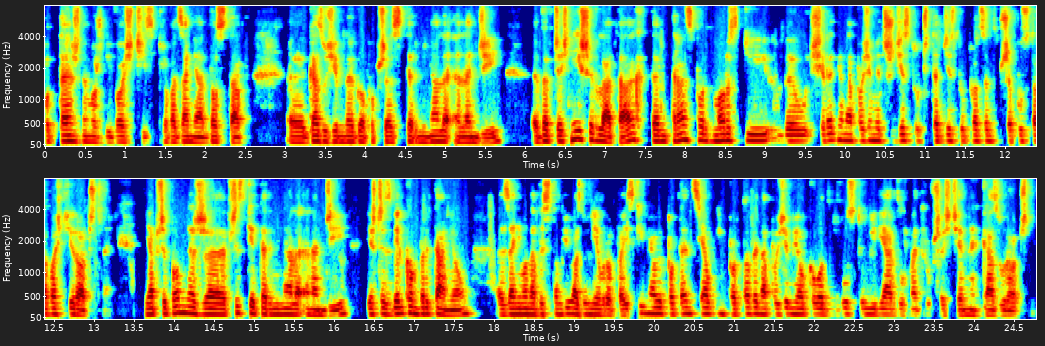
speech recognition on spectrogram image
potężne możliwości sprowadzania dostaw e, gazu ziemnego poprzez terminale LNG. We wcześniejszych latach ten transport morski był średnio na poziomie 30-40% przepustowości rocznej. Ja przypomnę, że wszystkie terminale LNG, jeszcze z Wielką Brytanią, zanim ona wystąpiła z Unii Europejskiej, miały potencjał importowy na poziomie około 200 miliardów metrów sześciennych gazu rocznie.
